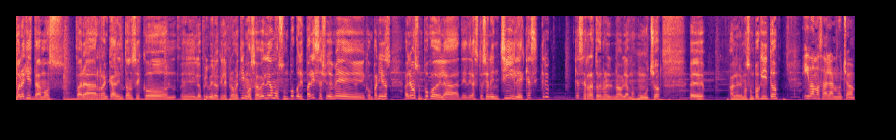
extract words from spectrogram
Bueno, aquí estamos para arrancar entonces con eh, lo primero que les prometimos. Hablemos un poco, ¿les parece? Ayúdenme, compañeros. Hablemos un poco de la, de, de la situación en Chile, que hace, creo que hace rato que no, no hablamos mucho. Eh, hablaremos un poquito. Y vamos a hablar mucho.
